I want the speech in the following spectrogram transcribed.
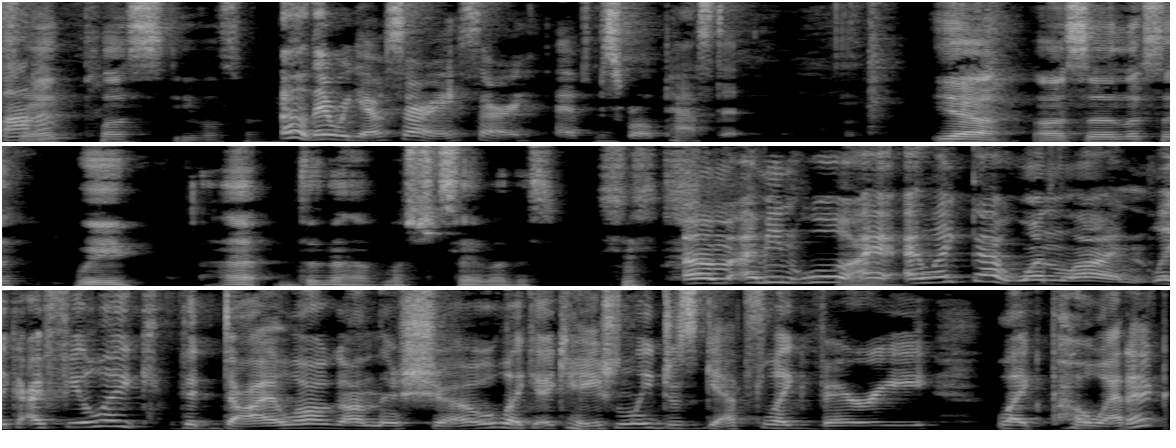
Bottom? Fred plus evil scientist. oh there we go sorry sorry i've scrolled past it Yeah. Uh, so it looks like we ha- didn't have much to say about this. Um, I mean, well, I, I like that one line. Like, I feel like the dialogue on this show, like, occasionally just gets like very like poetic.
